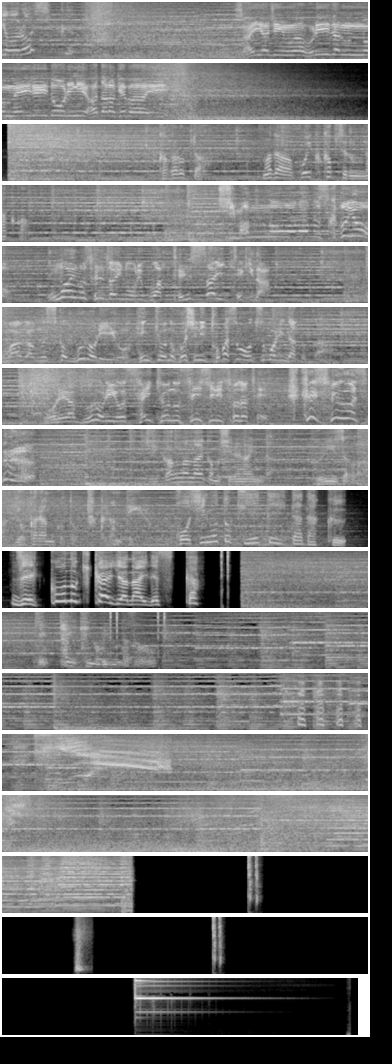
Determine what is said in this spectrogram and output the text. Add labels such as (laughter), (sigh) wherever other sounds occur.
よろしく。サイヤ人はフリーザ軍の命令通りに働けばいい。カカロッタまだ保育カプセルの中か。自慢の我が息子よ。お前の潜在能力は天才的だ我が息子ブロリーを辺境の星に飛ばすおつもりだとか。俺はブロリーを最強の戦士に育て復讐をする。時間がないかもしれないんだ。フリーザはよからぬことを企んでいる。星ごと消えていただく。絶好の機会じゃないですか。絶対生き延びるんだぞ yeah! (laughs)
